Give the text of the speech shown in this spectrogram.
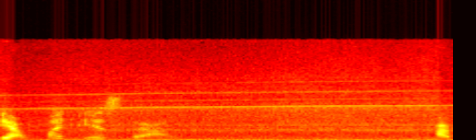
Yeah, what is that? I'm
